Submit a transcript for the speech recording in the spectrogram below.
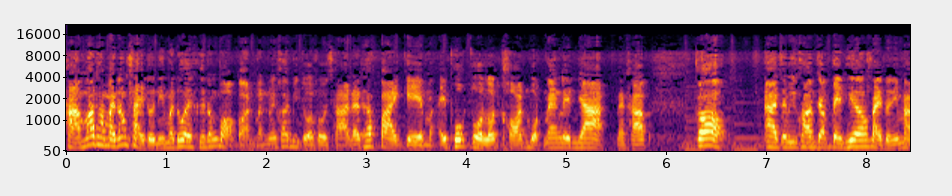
ถามว่าทำไมต้องใส่ตัวนี้มาด้วยคือต้องบอกก่อนมันไม่ค่อยมีตัว soul charge และถ้าปลายเกมไอ้พวกตัวลดคอร์สหมดแม่งเล่นยากนะครับ ก็อาจจะมีความจำเป็นที่ต้องใส่ตัวนี้มา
